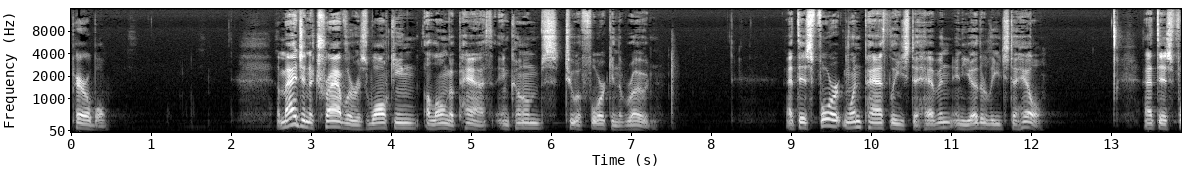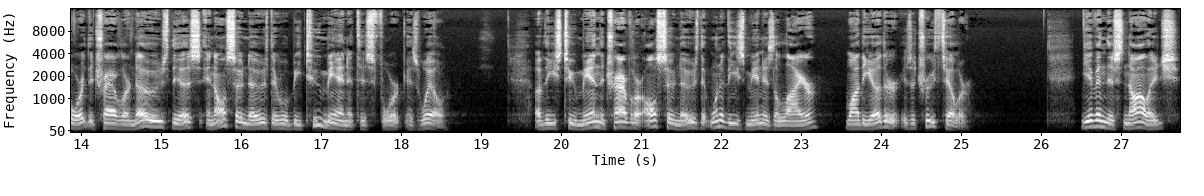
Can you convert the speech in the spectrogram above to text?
Parable Imagine a traveler is walking along a path and comes to a fork in the road. At this fork, one path leads to heaven and the other leads to hell. At this fork, the traveler knows this and also knows there will be two men at this fork as well. Of these two men, the traveler also knows that one of these men is a liar, while the other is a truth teller. Given this knowledge,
